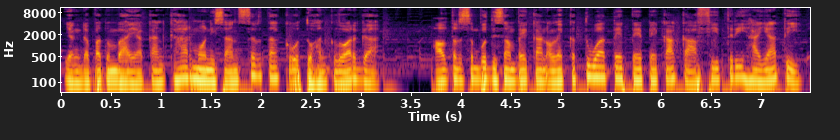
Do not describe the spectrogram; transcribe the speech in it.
yang dapat membahayakan keharmonisan serta keutuhan keluarga. Hal tersebut disampaikan oleh Ketua TPPKK Fitri Hayati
